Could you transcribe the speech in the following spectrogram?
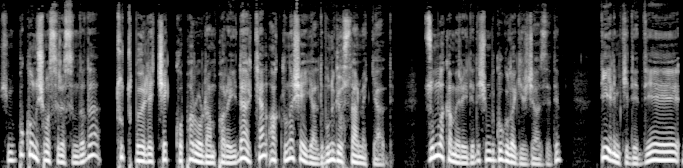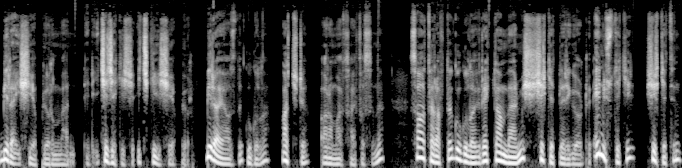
Şimdi bu konuşma sırasında da tut böyle çek kopar oradan parayı derken aklına şey geldi. Bunu göstermek geldi. Zoom'la kamerayı dedi. Şimdi Google'a gireceğiz dedi. Diyelim ki dedi bira işi yapıyorum ben dedi. İçecek işi, içki işi yapıyorum. Bira yazdı Google'a. Açtı arama sayfasını. Sağ tarafta Google'a reklam vermiş şirketleri gördü. En üstteki şirketin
